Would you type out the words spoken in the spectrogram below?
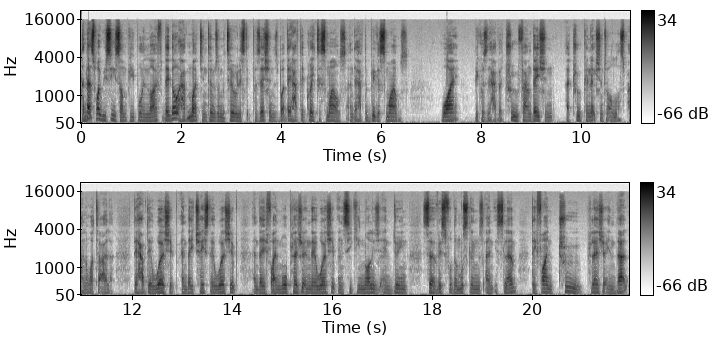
And that's why we see some people in life, they don't have much in terms of materialistic possessions, but they have the greatest smiles and they have the biggest smiles. Why? Because they have a true foundation, a true connection to Allah subhanahu wa ta'ala. They have their worship and they chase their worship and they find more pleasure in their worship and seeking knowledge and doing service for the Muslims and Islam. They find true pleasure in that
